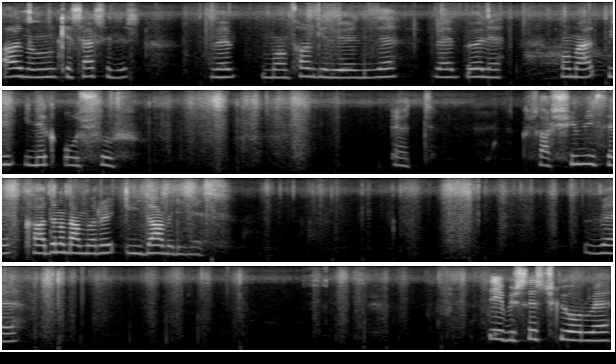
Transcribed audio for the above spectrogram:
ardından onu keserseniz ve mantar geliyor elinize ve böyle normal bir inek oluşur. Evet. Arkadaşlar şimdi ise kadın adamları idam edeceğiz. Ve diye bir ses çıkıyor ve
